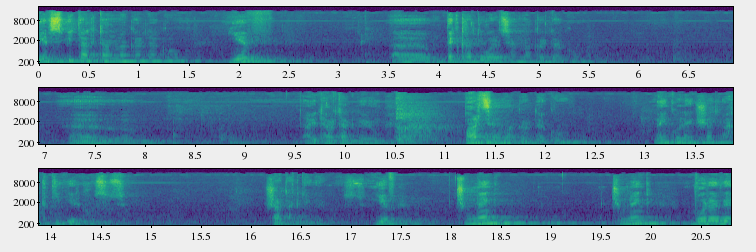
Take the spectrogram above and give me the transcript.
եւ սպիտակ տան մակարդակով եւ պետքարտուղարության մակարդակով այդ հարթակներում բարձր մակարդակով մենք ունենք շատ ակտիվ երկխոսություն շատ ակտիվ երկխոսություն եւ չունենք չունենք որևէ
